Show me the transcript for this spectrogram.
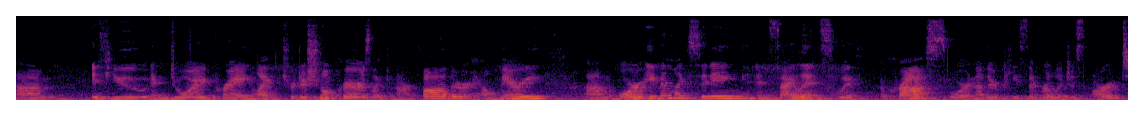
Um, if you enjoy praying like traditional prayers, like an Our Father or Hail Mary, um, or even like sitting in silence with a cross or another piece of religious art.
